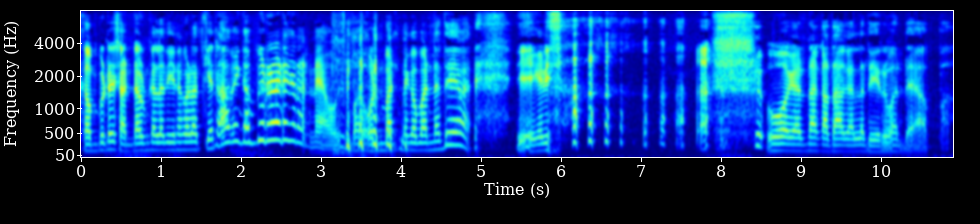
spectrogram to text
කම්පියුටර් ෂට්ඩවුන් කරලා තියෙන කොටත් කියනවා. මේ කම්පියුටර් වැඩ කරන්නේ නැහැ ඔන් බටන් එක බන්න දේව ඒක නිසා ඕවා ගැන කතා කරලා තේරුම් ගන්න අප්පා.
